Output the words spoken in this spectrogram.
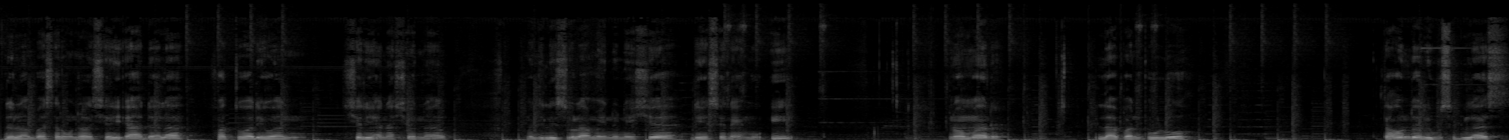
dalam pasar modal syariah adalah Fatwa Dewan Syariah Nasional Majelis Ulama Indonesia DSN MUI nomor 80 tahun 2011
